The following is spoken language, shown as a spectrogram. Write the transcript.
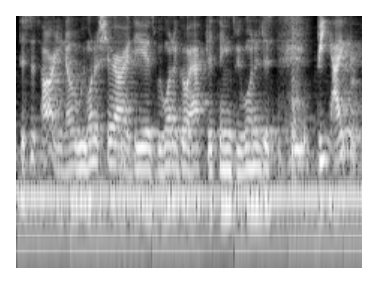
this is hard, you know. We wanna share our ideas, we wanna go after things, we wanna just be hyper,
